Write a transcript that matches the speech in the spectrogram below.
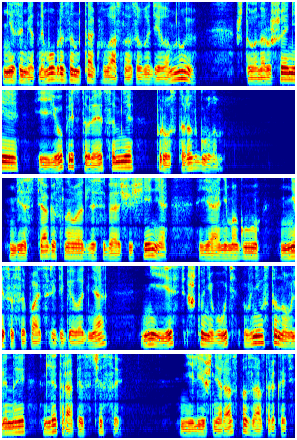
незаметным образом так властно завладела мною, что нарушение ее представляется мне просто разгулом. Без тягостного для себя ощущения я не могу ни засыпать среди бела дня, ни есть что-нибудь в неустановленные для трапез часы, ни лишний раз позавтракать,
